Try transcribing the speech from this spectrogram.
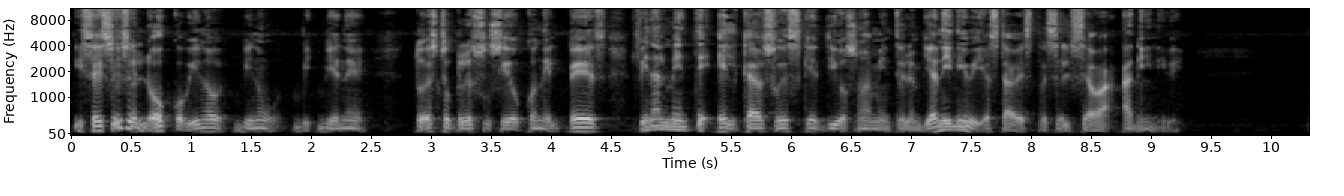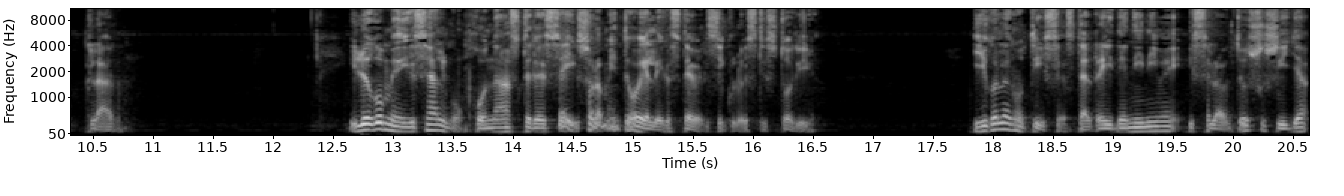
Y se hizo ese loco, vino, vino, viene todo esto que le sucedió con el pez. Finalmente, el caso es que Dios nuevamente lo envía a Nínive y esta vez pues él se va a Nínive. Claro. Y luego me dice algo, Jonás 3.6, solamente voy a leer este versículo esta historia. Y llegó la noticia hasta el rey de Nínive y se levantó de su silla,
